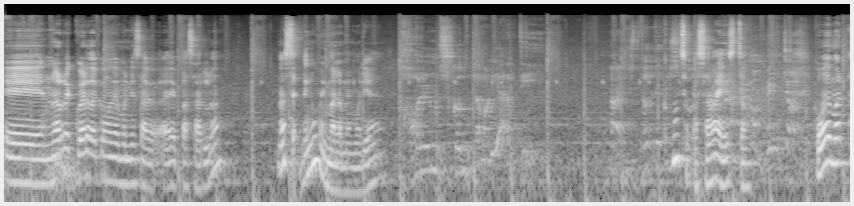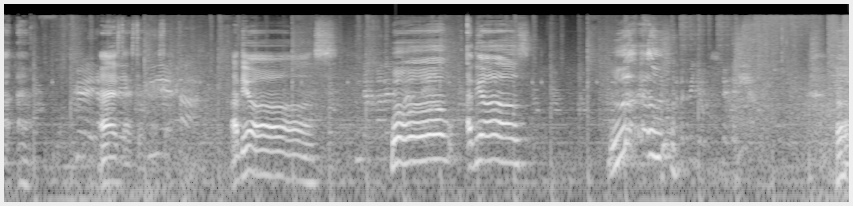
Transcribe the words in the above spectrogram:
Eh, no recuerdo cómo demonios eh, pasarlo. No sé, tengo muy mala memoria. ¿Cómo se pasaba esto? ¿Cómo demonios? Ah, ah. Ah, está, está, está. Adiós. Wow, adiós. Ah.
